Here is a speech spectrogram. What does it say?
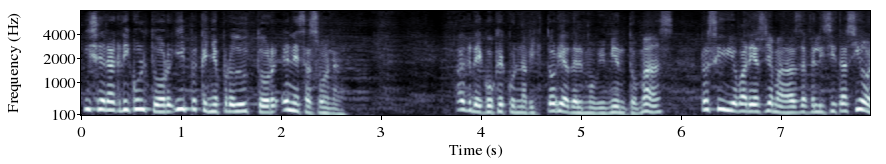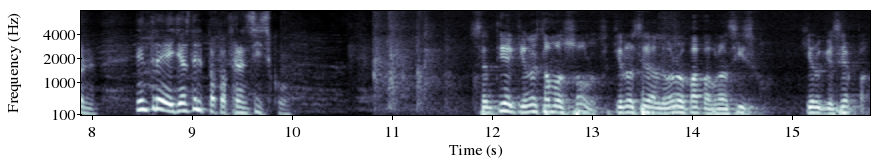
y ser agricultor y pequeño productor en esa zona. Agregó que con la victoria del movimiento Más recibió varias llamadas de felicitación, entre ellas del Papa Francisco. Sentía que no estamos solos. Quiero decir al hermano Papa Francisco, quiero que sepa,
